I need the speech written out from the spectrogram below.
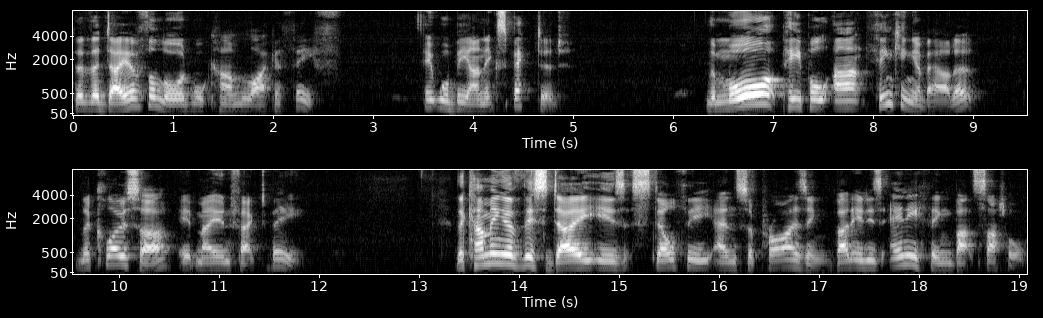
that the day of the Lord will come like a thief, it will be unexpected. The more people aren't thinking about it, the closer it may in fact be. The coming of this day is stealthy and surprising, but it is anything but subtle.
